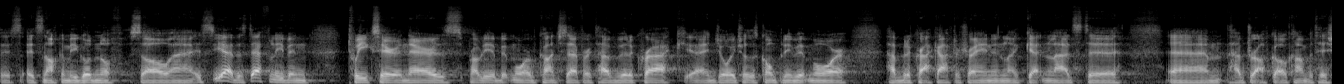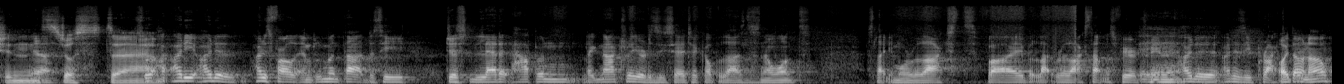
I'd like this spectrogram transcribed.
It's, it's not going to be good enough. So uh, it's yeah. There's definitely been tweaks here and there. There's probably a bit more of a conscious effort to have a bit of crack, uh, enjoy each other's company a bit more, have a bit of crack after training, like getting lads to um, have drop goal competitions. Yeah. Just um, So how do you, how do how does Farrell implement that? Does he just let it happen like naturally, or does he say to a couple of lads, "Listen, I want a slightly more relaxed vibe, a like, relaxed atmosphere at training"? Yeah. How do how does he practice? I don't know.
